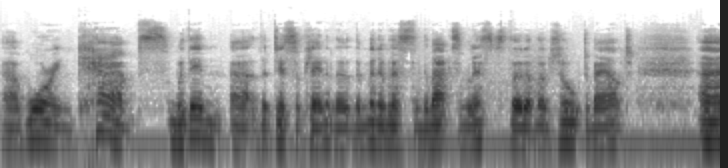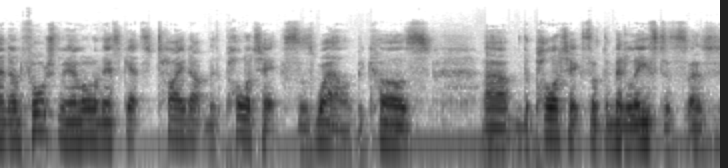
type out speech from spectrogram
uh, warring camps within uh, the discipline, the, the minimalists and the maximalists that, that are talked about. And unfortunately, a lot of this gets tied up with politics as well, because uh, the politics of the Middle East, as, as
